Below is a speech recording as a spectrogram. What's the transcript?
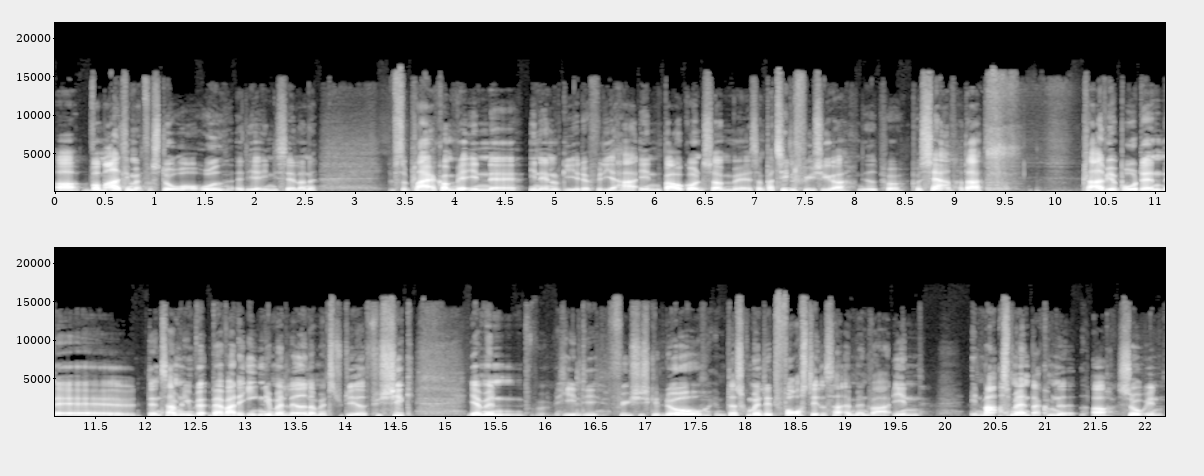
og hvor meget kan man forstå overhovedet af det her inde i cellerne. Så plejer jeg at komme med en, øh, en analogi, og det er fordi, jeg har en baggrund som, øh, som partikelfysiker nede på, på CERN, og der plejede vi at bruge den, øh, den sammenligning. Hvad, hvad var det egentlig, man lavede, når man studerede fysik? Jamen, hele de fysiske love, der skulle man lidt forestille sig, at man var en, en marsmand, der kom ned og så en,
